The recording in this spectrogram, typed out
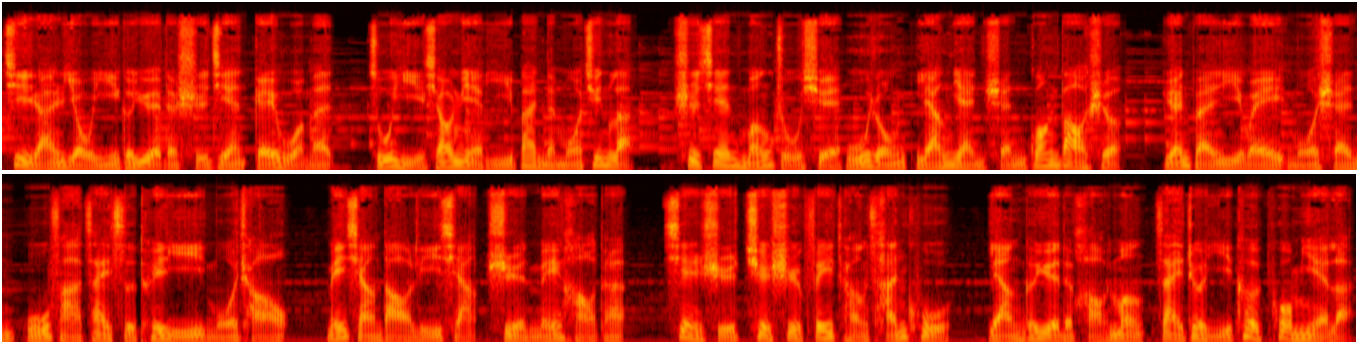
既然有一个月的时间给我们。足以消灭一半的魔军了。事先盟主雪无容两眼神光爆射，原本以为魔神无法再次推移魔潮，没想到理想是美好的，现实却是非常残酷。两个月的好梦在这一刻破灭了，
